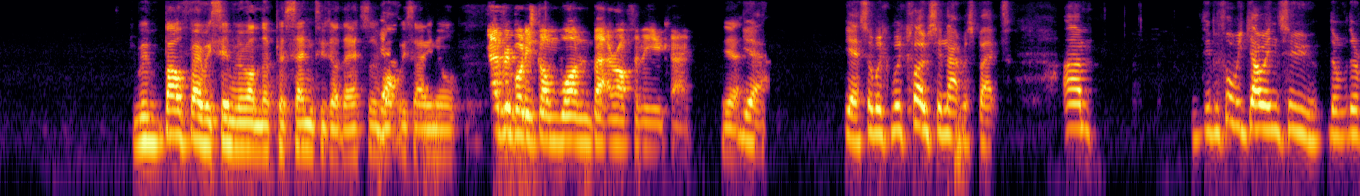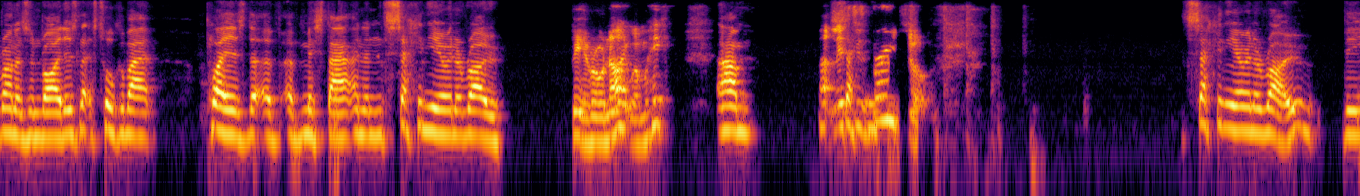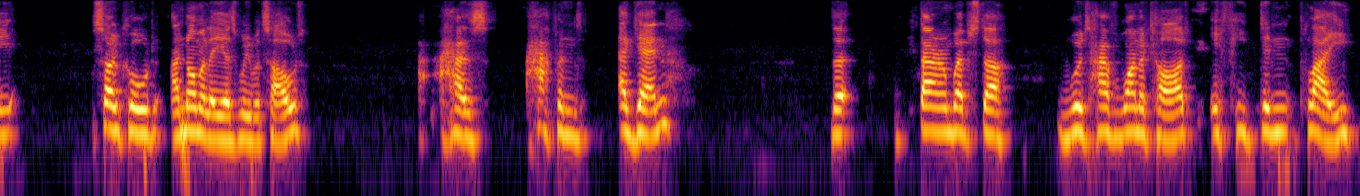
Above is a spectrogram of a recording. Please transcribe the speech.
We're both very similar on the percentage of this of Yeah. what we're saying. All Everybody's gone one better off in the UK. yeah. Yeah, yeah. So we're, we're close in that respect. Um, the- before we go into the, the runners and riders, let's talk about players that have, have missed out and then second year in a row. Be here all night, won't we? Um, That list is brutal. second year in a row, the so-called anomaly, as we were told, has happened again. That Darren Webster would have won a card if he didn't play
